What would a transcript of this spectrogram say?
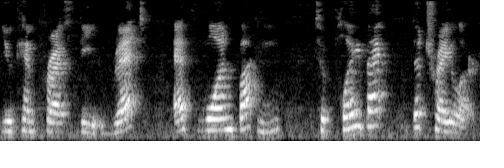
You can press the red F1 button to play back the trailer.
